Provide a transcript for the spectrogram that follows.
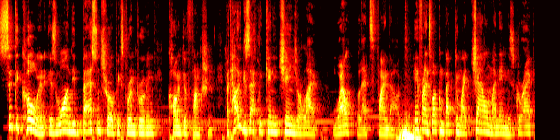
Citicoline is one of the best nootropics for improving cognitive function. But how exactly can it change your life? Well, let's find out. Hey friends, welcome back to my channel. My name is Greg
